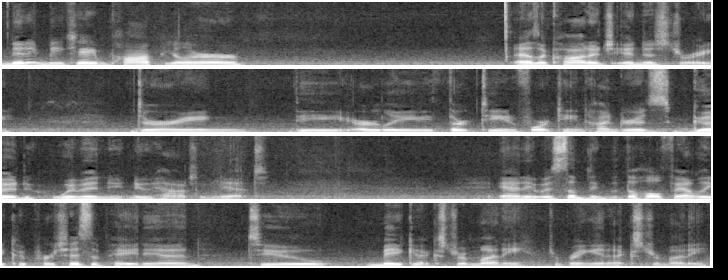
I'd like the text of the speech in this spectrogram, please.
knitting became popular as a cottage industry during the early 13 1400s good women knew how to knit. And it was something that the whole family could participate in to make extra money to bring in extra money.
